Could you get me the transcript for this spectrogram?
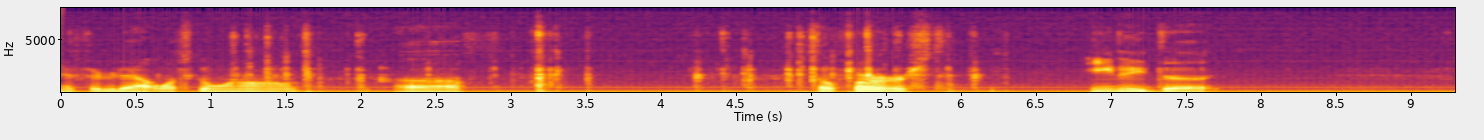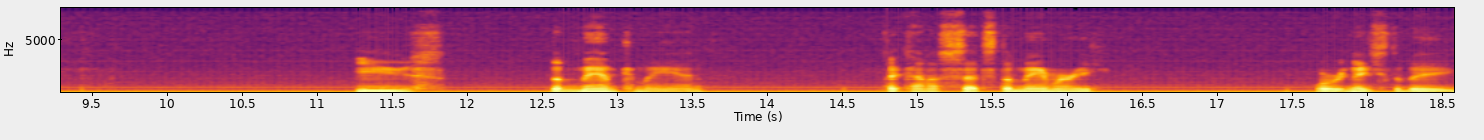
and figured out what's going on. Uh, so first, you need to use the mem command that kind of sets the memory where it needs to be.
